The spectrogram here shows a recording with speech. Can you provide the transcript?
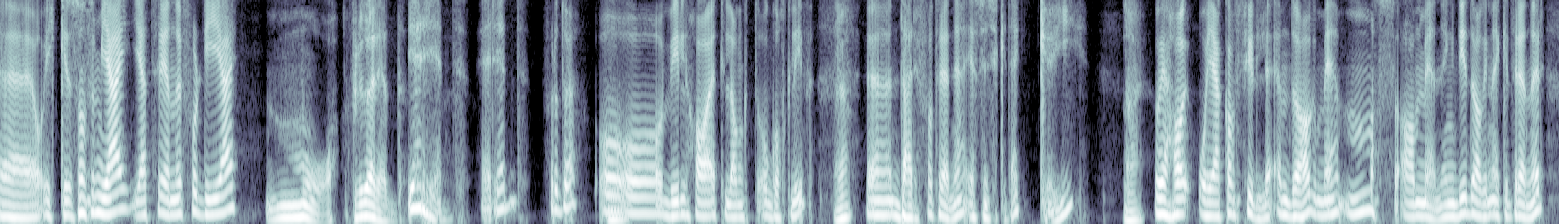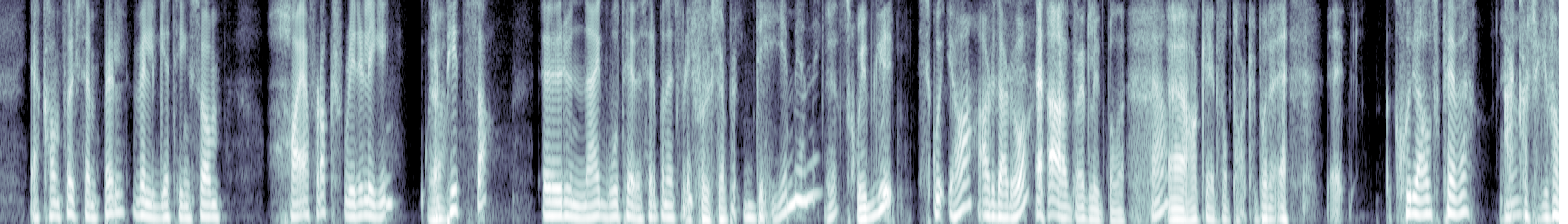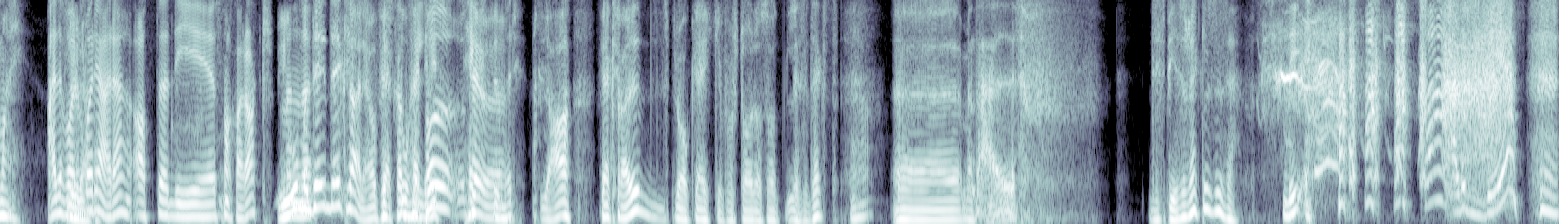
Eh, og ikke sånn som jeg. Jeg trener fordi jeg må. Fordi du er redd. Jeg er redd. Jeg er redd for å dø, og, og vil ha et langt og godt liv. Ja. Eh, derfor trener jeg. Jeg syns ikke det er gøy. Og jeg, har, og jeg kan fylle en dag med masse annen mening. De dagene jeg ikke trener, jeg kan for eksempel velge ting som har jeg flaks, blir det ligging. Ja. Pizza. eh, Runde ei god TV-serie på Netflix. For eksempel. Det gir mening. Ja, Squid Game. Squid, Ja, er du der du òg? Jeg har sett litt på det. Ja. Jeg har ikke helt fått taket på det. Koreansk TV er kanskje ikke for meg. Nei, det var en barriere at eh, de snakka rart. jo, men det, det klarer jeg jo. For jeg kan se på tekst TV. under. Ja, for jeg klarer språk jeg ikke forstår, og så lese tekst. Ja. Uh, men det er De spiser seg ikke, syns jeg. De Er det det?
